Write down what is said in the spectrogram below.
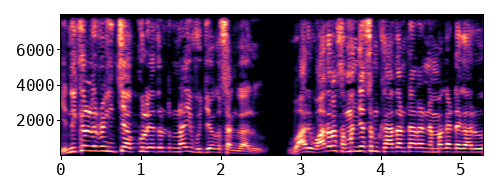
ఎన్నికలు నిర్వహించే హక్కు లేదంటున్నాయి ఉద్యోగ సంఘాలు. వారి వాదన సమంజసం కాదంటారా నిమ్మగడ్డ గారు?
